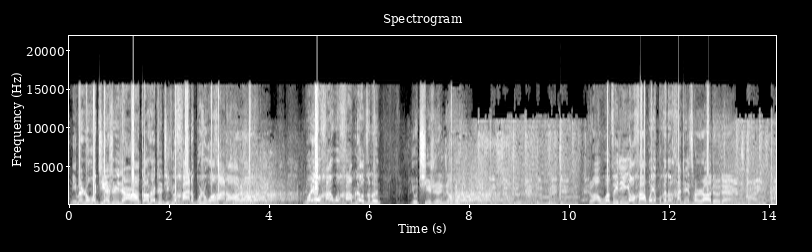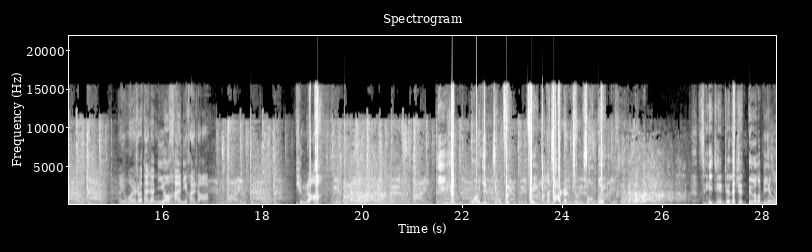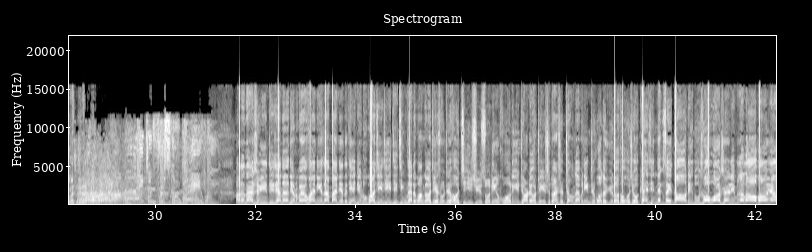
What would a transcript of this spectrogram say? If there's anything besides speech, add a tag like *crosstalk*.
你们容我解释一下啊，刚才这几句喊的不是我喊的啊，是吧？我要喊，我喊不了这么有气势，你知道吗？是吧？我最近要喊，我也不可能喊这词儿啊，对不对？哎，有朋友说谭笑，你要喊，你喊啥？听着啊！我饮酒醉，醉把那佳人成双对。最近真的是得了病了。好的，那收音机前的听众朋友，欢迎您在半点的天气路况信息以及精彩的广告结束之后，继续锁定活力九十六这一时段是正在为您直播的娱乐脱口秀《开心 Taxi》，道听途说，我是你们的老朋友。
